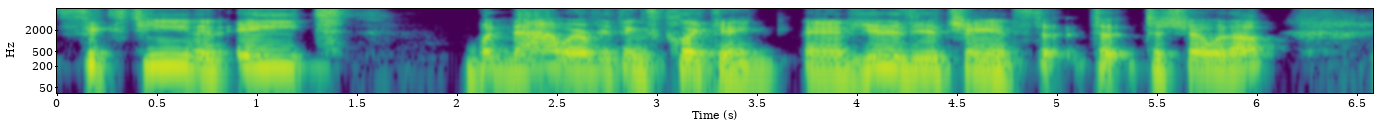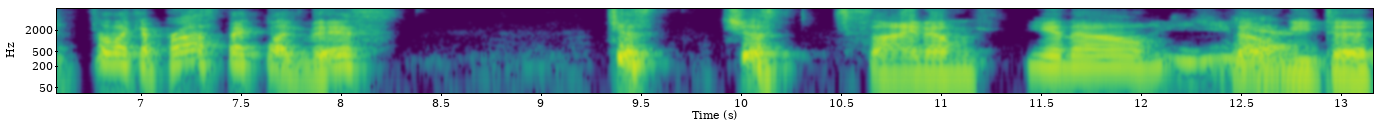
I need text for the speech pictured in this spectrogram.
16 and 8 but now everything's clicking and here's your chance to, to, to show it up for like a prospect like this just just sign him you know you don't Yeah. need to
